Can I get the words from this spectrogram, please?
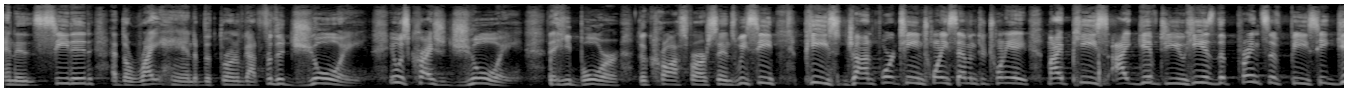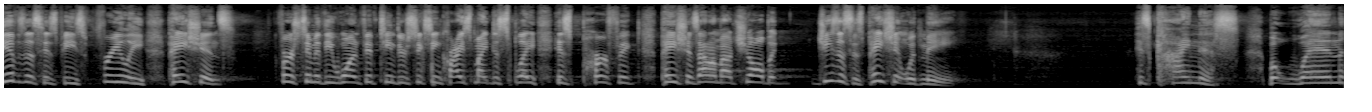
and is seated at the right hand of the throne of God. For the joy, it was Christ's joy that he bore the cross for our sins. We see peace, John 14, 27 through 28. My peace I give to you. He is the Prince of Peace. He gives us his peace freely. Patience, 1 Timothy 1 15 through 16, Christ might display his perfect patience. I don't know about y'all, but Jesus is patient with me. His kindness. But when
